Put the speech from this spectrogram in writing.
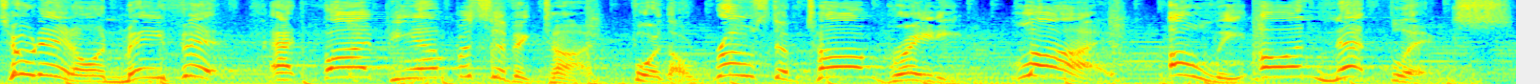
Tune in on May 5th at 5 p.m. Pacific time for the Roast of Tom Brady, live only on Netflix.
